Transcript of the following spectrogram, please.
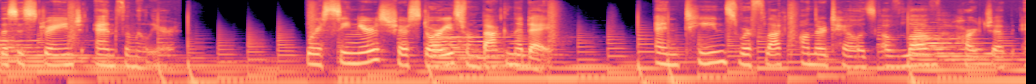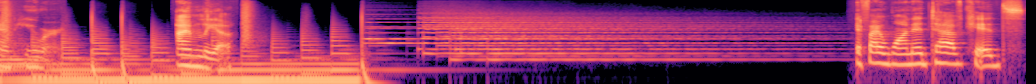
This is Strange and Familiar, where seniors share stories from back in the day and teens reflect on their tales of love, hardship, and humor. I'm Leah. If I wanted to have kids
